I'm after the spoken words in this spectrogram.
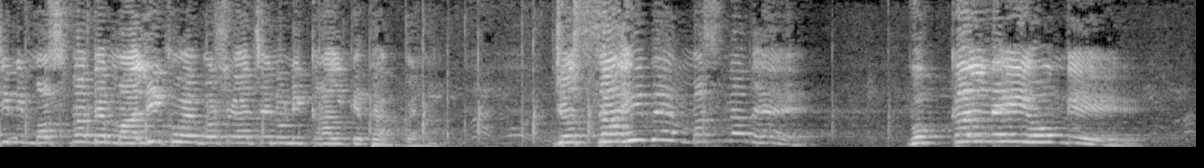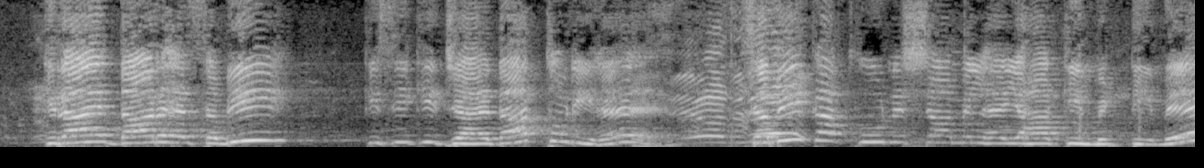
যিনি মসনদে মালিক হয়ে বসে আছেন উনি কালকে থাকবেন না जो साहिबे मसनद है वो कल नहीं होंगे किराएदार है सभी किसी की जायदाद थोड़ी है सभी का खून शामिल है यहाँ की मिट्टी में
